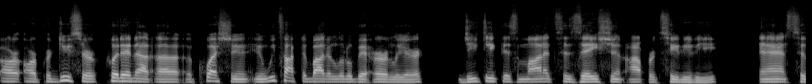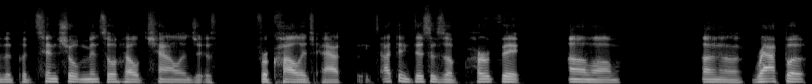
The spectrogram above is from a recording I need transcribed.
our our producer put in a, a, a question, and we talked about it a little bit earlier. Do you think this monetization opportunity adds to the potential mental health challenges for college athletes? I think this is a perfect um uh, wrap up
